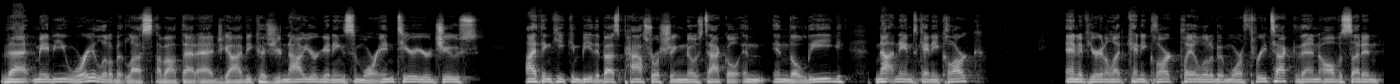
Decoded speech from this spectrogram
that maybe you worry a little bit less about that edge guy because you're now you're getting some more interior juice I think he can be the best pass rushing nose tackle in, in the league, not named Kenny Clark. And if you're going to let Kenny Clark play a little bit more three tech, then all of a sudden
